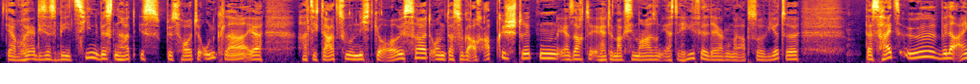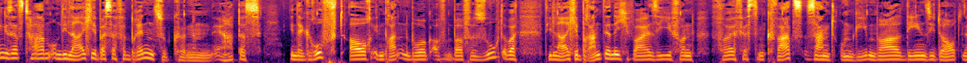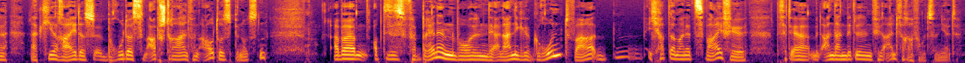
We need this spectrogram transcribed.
Ja, woher er dieses Medizinwissen hat, ist bis heute unklar. Er hat sich dazu nicht geäußert und das sogar auch abgestritten. Er sagte, er hätte maximal so einen Erste-Hilfe-Lehrgang mal absolvierte. Das Heizöl will er eingesetzt haben, um die Leiche besser verbrennen zu können. Er hat das in der Gruft auch in Brandenburg offenbar versucht, aber die Leiche brannte nicht, weil sie von feuerfestem Quarzsand umgeben war, den sie dort in der Lackiererei des Bruders zum Abstrahlen von Autos benutzten. Aber ob dieses Verbrennen wollen der alleinige Grund war, ich habe da meine Zweifel. Das hätte ja mit anderen Mitteln viel einfacher funktioniert.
